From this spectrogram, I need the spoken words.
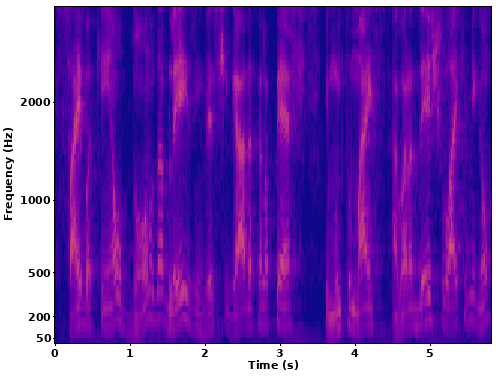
Saiba quem é o dono da Blaze, investigada pela PF e muito mais. Agora deixa o like, amigão,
